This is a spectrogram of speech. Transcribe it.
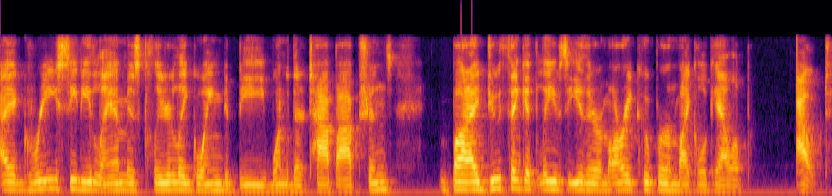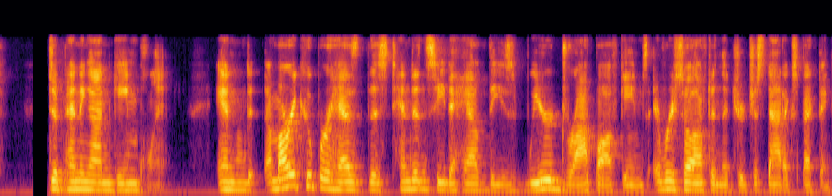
I agree CeeDee Lamb is clearly going to be one of their top options, but I do think it leaves either Amari Cooper or Michael Gallup out depending on game plan. And Amari Cooper has this tendency to have these weird drop off games every so often that you're just not expecting.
